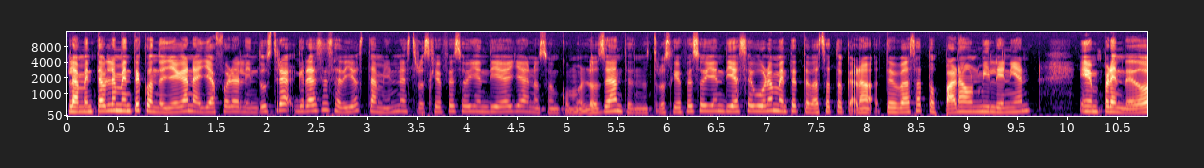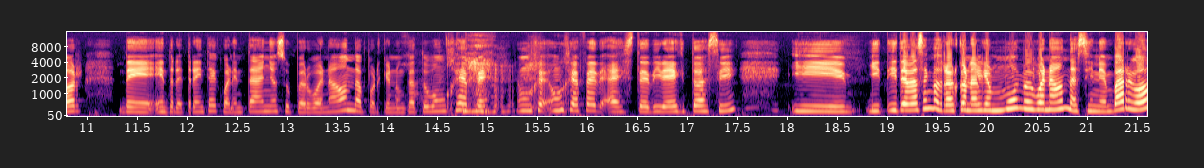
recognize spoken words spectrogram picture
lamentablemente cuando llegan allá fuera a la industria, gracias a Dios también nuestros jefes hoy en día ya no son como los de antes. Nuestros jefes hoy en día seguramente te vas a tocar te vas a topar a un millennial emprendedor de entre 30 y 40 años súper buena onda porque nunca tuvo un jefe, un, jefe este directo así y, y, y te vas a encontrar con alguien muy muy buena onda. Sin embargo,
